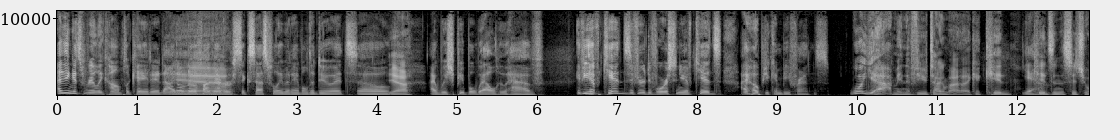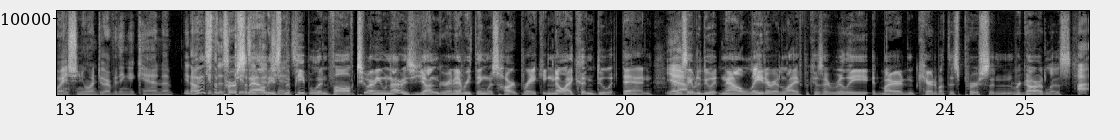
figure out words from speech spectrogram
I think it's really complicated. I don't know if I've Yeah. ever successfully been able to do it. So Yeah. I wish people well who have. If you have kids, if you're divorced and you have kids, I hope you can be friends. Well, yeah. I mean, if you're talking about like a kid, Yeah. kids in the situation, you want to do everything you can. Uh, you know, And it's give the those kids a good personalities and the chance. people involved too. I mean, when I was younger and everything was heartbreaking, no, I couldn't do it then. I Yeah. was able to do it now later in life because I really admired and cared about this person, regardless. I-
